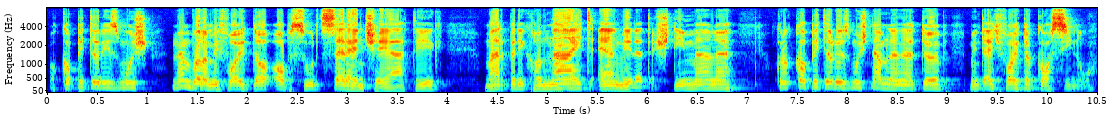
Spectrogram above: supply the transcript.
A kapitalizmus nem valami fajta abszurd szerencsejáték, már pedig ha Knight elmélete stimmelne, akkor a kapitalizmus nem lenne több, mint egyfajta kaszinó.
